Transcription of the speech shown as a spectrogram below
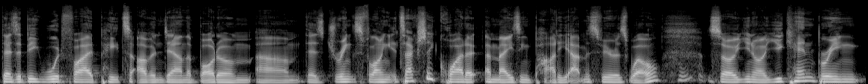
There's a big wood fired pizza oven down the bottom. Um, there's drinks flowing. It's actually quite an amazing party atmosphere as well. So you know you can bring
